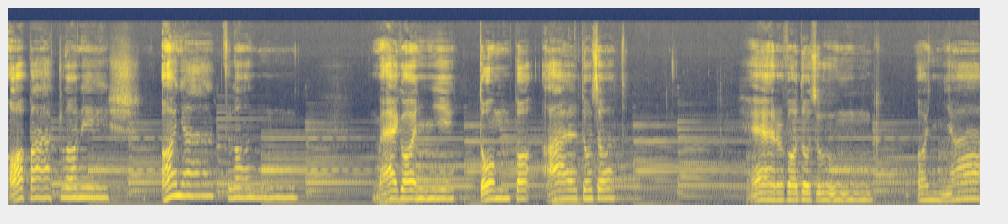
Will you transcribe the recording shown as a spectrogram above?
apátlan és anyátlan, meg annyi tompa áldozat, hervadozunk a.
